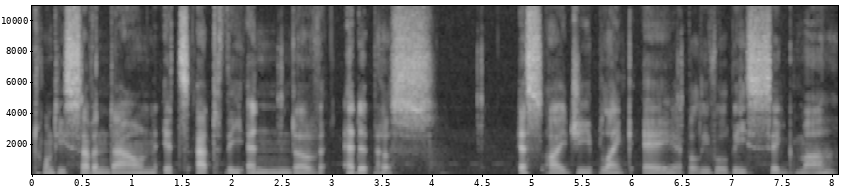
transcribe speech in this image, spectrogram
Twenty-seven down. It's at the end of Oedipus. SIG blank A, I believe will be Sigma.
